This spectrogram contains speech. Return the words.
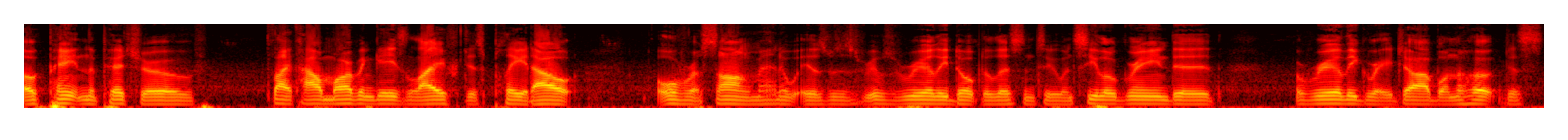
of painting the picture of like how Marvin Gaye's life just played out over a song, man. It, it, was it was really dope to listen to, and CeeLo Green did a really great job on the hook, just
